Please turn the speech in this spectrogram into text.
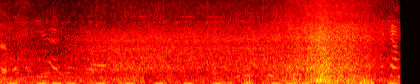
Yeah.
